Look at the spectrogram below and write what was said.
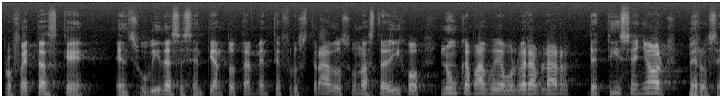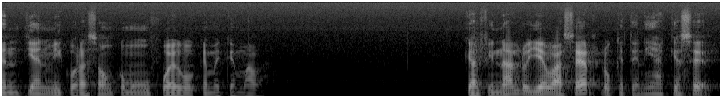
Profetas que en su vida se sentían totalmente frustrados. Uno hasta dijo, nunca más voy a volver a hablar de ti, Señor, pero sentía en mi corazón como un fuego que me quemaba. Que al final lo lleva a hacer lo que tenía que hacer.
